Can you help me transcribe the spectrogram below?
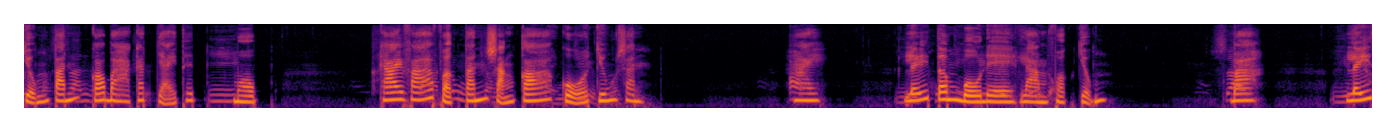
chủng tánh có ba cách giải thích. Một, khai phá Phật tánh sẵn có của chúng sanh. Hai, lấy tâm Bồ Đề làm Phật chủng. Ba, lấy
